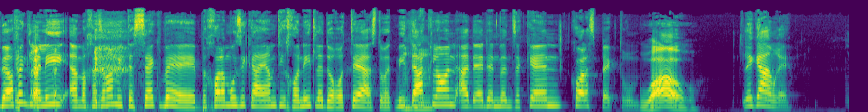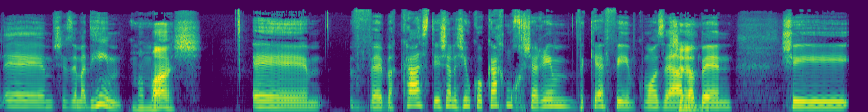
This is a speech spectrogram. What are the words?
באופן כללי, המחזמר מתעסק ב- בכל המוזיקה הים תיכונית לדורותיה, זאת אומרת, מדקלון עד עדן בן זקן, כל הספקטרום. וואו, לגמרי. אה, שזה מדהים. ממש. אה, וב cast יש אנשים כל כך מוכשרים וכיפיים, כמו זהבה כן. בן, שהיא...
